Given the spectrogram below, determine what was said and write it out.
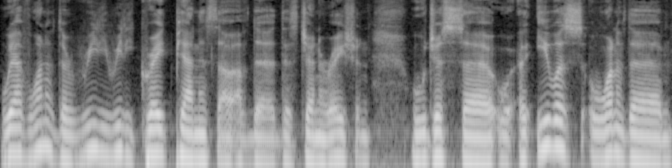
we have one of the really really great pianists of, of the this generation, who just uh, uh, he was one of the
